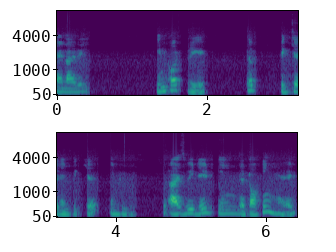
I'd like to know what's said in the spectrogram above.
and I will incorporate the picture in picture into this. So as we did in the talking head,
